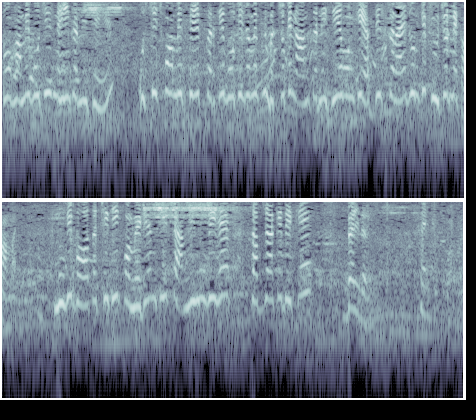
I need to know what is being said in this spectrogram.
तो हमें वो चीज़ नहीं करनी चाहिए। उस चीज़ को हमें सेव करके वो चीज़ हमें अपने बच्चों के नाम करनी चाहिए, हम उनकी एफडीज कराएँ जो उनके फ्यूचर में काम आए। मूवी बहुत अच्छी थी कॉमेडियन थी फैमिली मूवी है, सब जाके देखें। वेल डन थैंक यू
